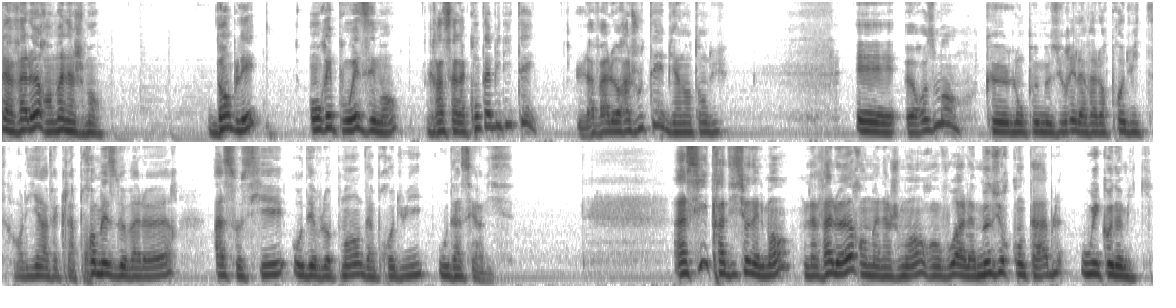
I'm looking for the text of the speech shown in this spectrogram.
la valeur en management D'emblée, on répond aisément grâce à la comptabilité, la valeur ajoutée, bien entendu. Et heureusement que l'on peut mesurer la valeur produite en lien avec la promesse de valeur associée au développement d'un produit ou d'un service. Ainsi, traditionnellement, la valeur en management renvoie à la mesure comptable ou économique.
